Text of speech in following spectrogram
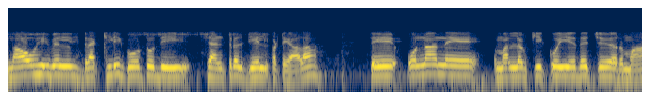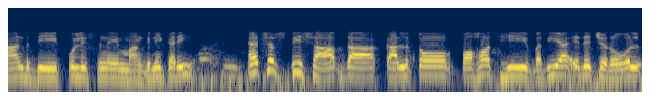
Now he will directly go to the central jail Patiala. ਤੇ ਉਹਨਾਂ ਨੇ ਮਤਲਬ ਕਿ ਕੋਈ ਇਹਦੇ ਚ ਰਿਮਾਂਡ ਦੀ ਪੁਲਿਸ ਨੇ ਮੰਗ ਨਹੀਂ ਕਰੀ। ਐਸਐਸਪੀ ਸਾਹਿਬ ਦਾ ਕੱਲ ਤੋਂ ਬਹੁਤ ਹੀ ਵਧੀਆ ਇਹਦੇ ਚ ਰੋਲ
